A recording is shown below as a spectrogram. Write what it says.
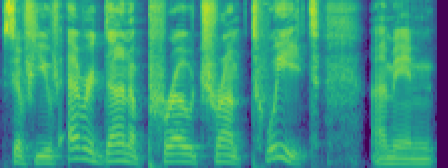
So if you've ever done a pro Trump tweet, I mean,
